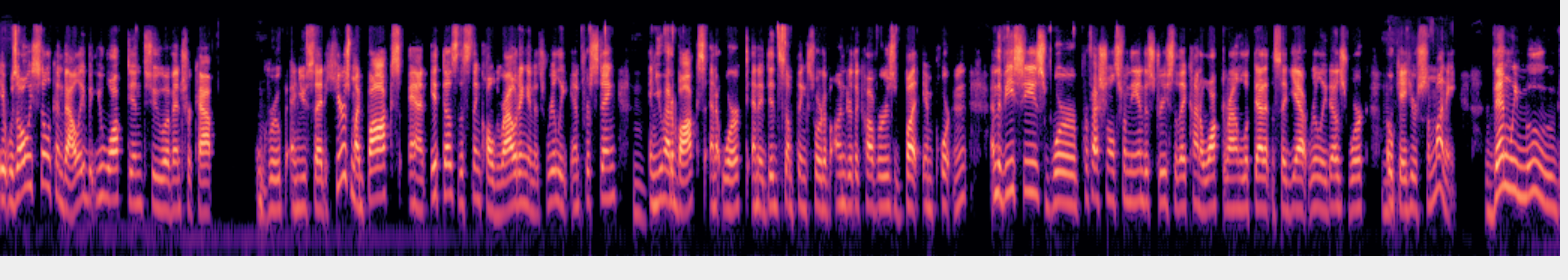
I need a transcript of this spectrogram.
it was always Silicon Valley, but you walked into a venture cap group and you said, here's my box and it does this thing called routing and it's really interesting. Hmm. And you had a box and it worked and it did something sort of under the covers, but important. And the VCs were professionals from the industry. So they kind of walked around, looked at it and said, yeah, it really does work. Hmm. Okay, here's some money. Then we moved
